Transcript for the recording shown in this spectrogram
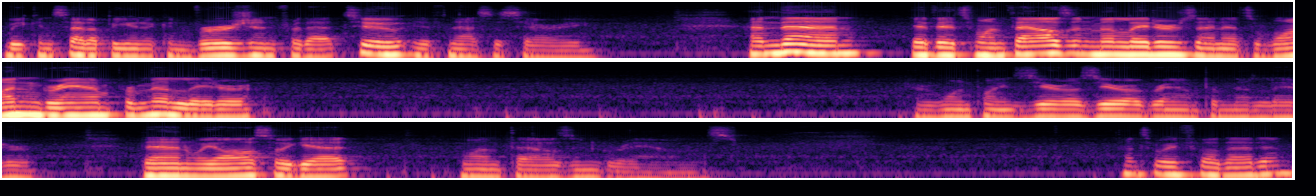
we can set up a unit conversion for that too if necessary. And then if it's 1,000 milliliters and it's one gram per milliliter, or 1.00 gram per milliliter. Then we also get 1,000 grams. That's how we fill that in.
